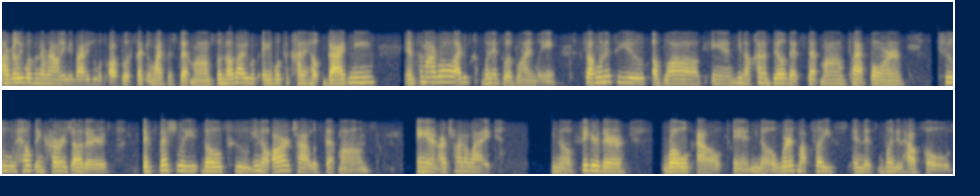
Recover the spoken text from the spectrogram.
I really wasn't around anybody who was also a second wife or stepmom. So nobody was able to kind of help guide me into my role. I just went into it blindly. So I wanted to use a blog and, you know, kind of build that stepmom platform to help encourage others, especially those who, you know, are childless stepmoms and are trying to like, you know, figure their roles out and, you know, where's my place in this blended household.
